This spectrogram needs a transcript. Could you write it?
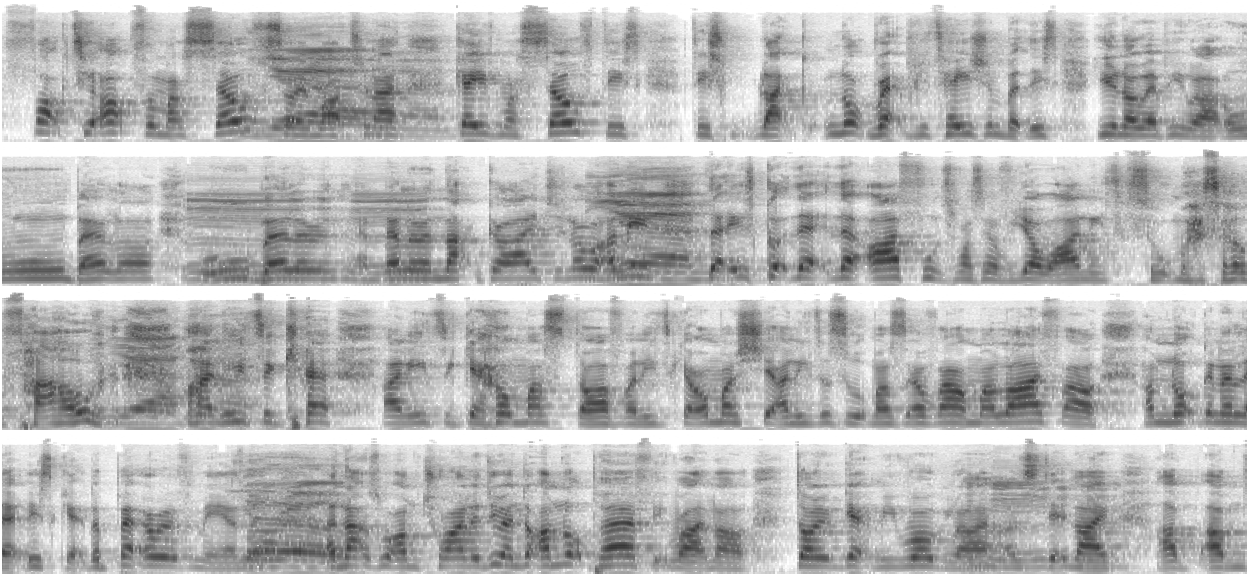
fucked it up for myself so much, and I gave myself this this like not reputation, but this you know where people are like, oh Bella, oh Bella, and, and Bella and that guy. Do you know what Mm-hmm. Yeah. I mean? That it's got that, that I thought to myself, yo, I need to sort myself out. Yeah. I need to get I need to get on my stuff. I need to get on my shit. I need to sort myself out, my life out. I'm not gonna let this get the better of me. And, Yeah. and that's what I'm trying to do. And I'm not perfect right now. Don't get me wrong. Like I'm still like I'm, I'm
